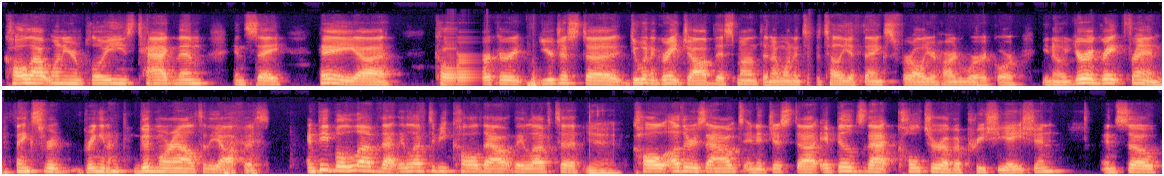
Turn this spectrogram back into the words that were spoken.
call out one of your employees, tag them, and say, "Hey, uh, coworker, you're just uh, doing a great job this month, and I wanted to tell you thanks for all your hard work." Or, you know, you're a great friend. Thanks for bringing a good morale to the office. And people love that. They love to be called out. They love to yeah. call others out, and it just uh, it builds that culture of appreciation. And so.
